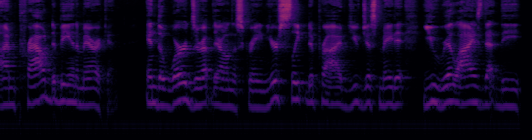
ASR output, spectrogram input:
I'm proud to be an American. And the words are up there on the screen. You're sleep deprived. You just made it. You realize that the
